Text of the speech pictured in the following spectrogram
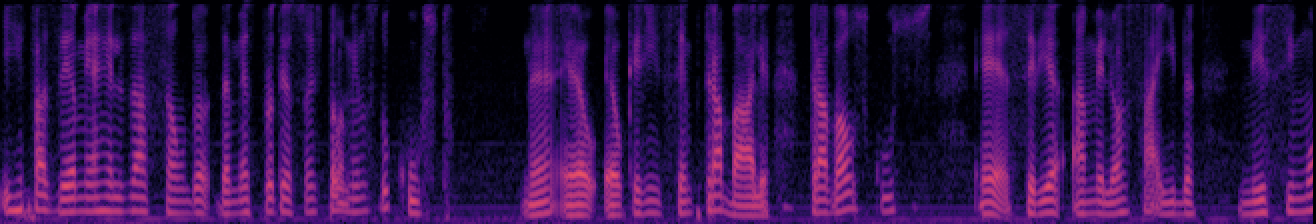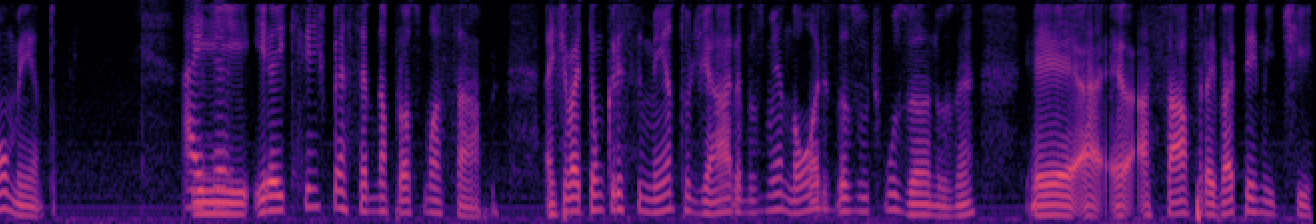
e fazer a minha realização do, das minhas proteções, pelo menos do custo. Né? É, é o que a gente sempre trabalha. Travar os custos é, seria a melhor saída nesse momento. Aí, e, e, aí, o que a gente percebe na próxima safra? A gente vai ter um crescimento de área dos menores dos últimos anos, né? É, a, é, a, safra vai permitir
